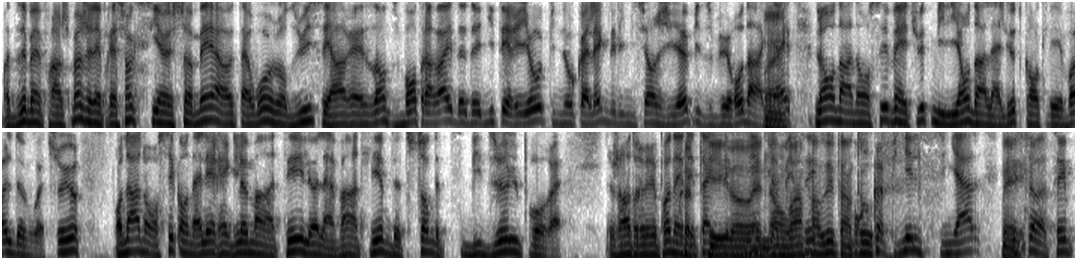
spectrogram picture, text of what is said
On te dire, ben franchement, j'ai l'impression que s'il y a un sommet à Ottawa aujourd'hui, c'est en raison du bon travail de Denis Thériault puis de nos collègues de l'émission JE puis du bureau d'enquête. Là, on a annoncé 28 millions dans la lutte contre les vols de voitures. On a annoncé qu'on allait réglementer là, la vente libre de toutes sortes de petits bidules pour... Euh, J'entrerai pas dans les détails ouais, techniques, non, là, on va en parler tantôt. Pour copier le signal. Mais- C'est ça, tu sais.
